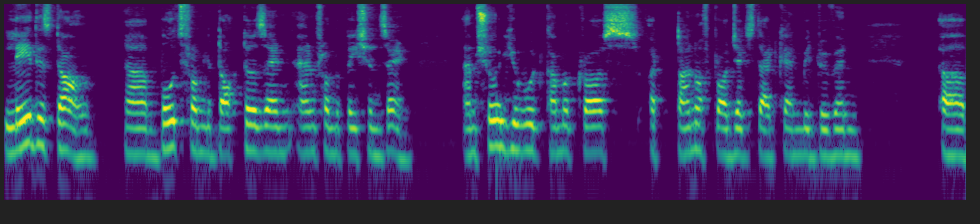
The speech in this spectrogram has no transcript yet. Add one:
lay this down uh, both from the doctor's end and from the patient's end i'm sure you would come across a ton of projects that can be driven uh,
